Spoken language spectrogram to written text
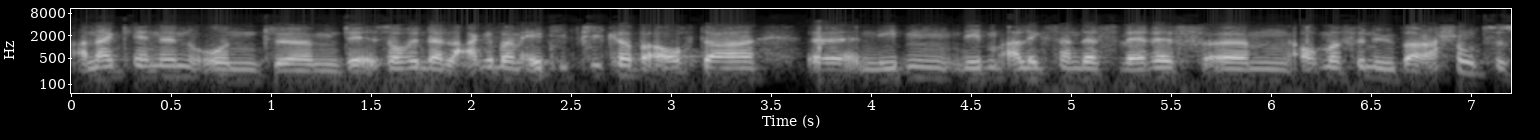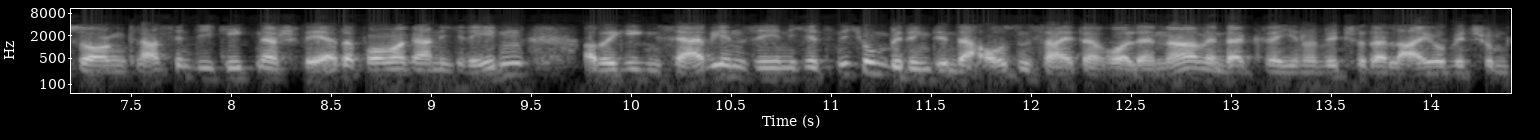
anerkennen und ähm, der ist auch in der Lage beim ATP Cup auch da äh, neben neben Alexander Zverev ähm, auch mal für eine Überraschung zu sorgen. Klar sind die Gegner schwer, da brauchen wir gar nicht reden, aber gegen Serbien sehe ich jetzt nicht unbedingt in der Außenseiterrolle, ne, wenn da Krajinovic oder Lajovic um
